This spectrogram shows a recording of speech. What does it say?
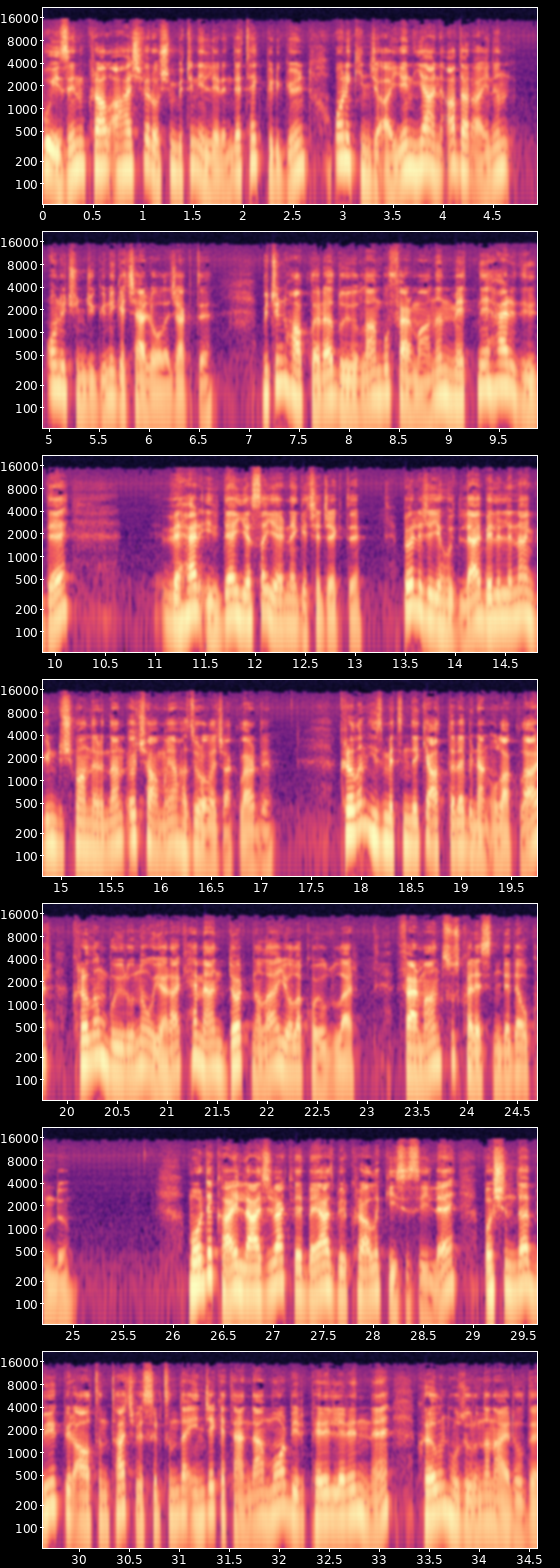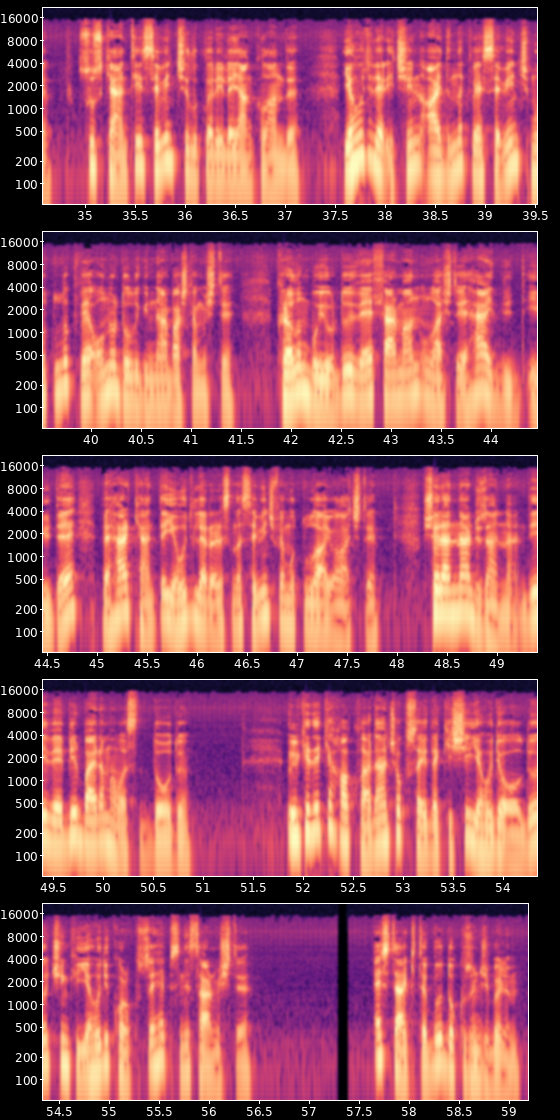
Bu izin Kral Ahasveroş'un bütün illerinde tek bir gün 12. ayın yani Adar ayının 13. günü geçerli olacaktı. Bütün halklara duyulan bu fermanın metni her dilde ve her ilde yasa yerine geçecekti. Böylece Yahudiler belirlenen gün düşmanlarından öç almaya hazır olacaklardı. Kralın hizmetindeki atlara binen ulaklar, kralın buyruğuna uyarak hemen dört nala yola koyuldular. Ferman Sus Kalesi'nde de okundu. Mordecai lacivert ve beyaz bir krallık giysisiyle başında büyük bir altın taç ve sırtında ince ketenden mor bir perilerinle kralın huzurundan ayrıldı. Sus kenti sevinç çığlıklarıyla yankılandı. Yahudiler için aydınlık ve sevinç, mutluluk ve onur dolu günler başlamıştı. Kralın buyurduğu ve fermanın ulaştığı her ilde ve her kentte Yahudiler arasında sevinç ve mutluluğa yol açtı. Şölenler düzenlendi ve bir bayram havası doğdu. Ülkedeki halklardan çok sayıda kişi Yahudi oldu çünkü Yahudi korkusu hepsini sarmıştı. Ester kitabı 9. bölüm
